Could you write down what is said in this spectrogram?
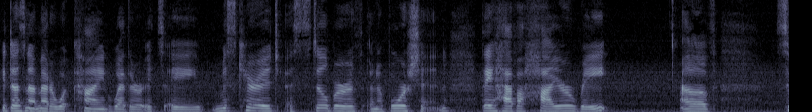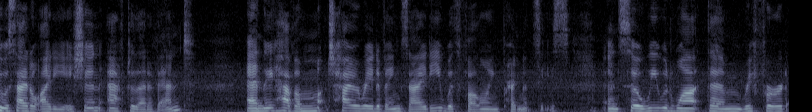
it does not matter what kind, whether it's a miscarriage, a stillbirth, an abortion, they have a higher rate of suicidal ideation after that event. And they have a much higher rate of anxiety with following pregnancies. And so we would want them referred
